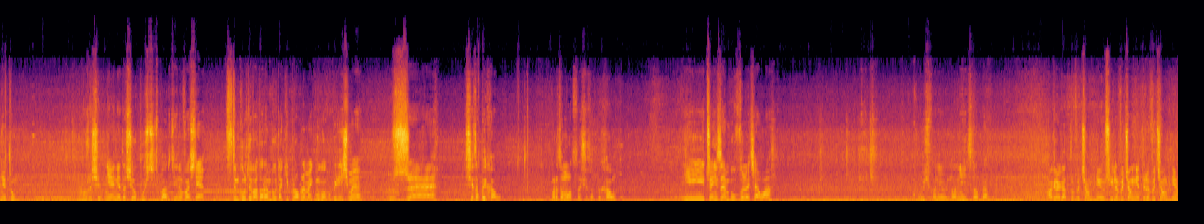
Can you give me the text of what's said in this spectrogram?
nie tu może się, nie, nie da się opuścić bardziej no właśnie z tym kultywatorem był taki problem jak my go kupiliśmy że się zapychał bardzo mocno się zapychał i część zębów wyleciała. Kuźwa, nie, no nic, dobra. agregat to wyciągnie już. Ile wyciągnie, tyle wyciągnie.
